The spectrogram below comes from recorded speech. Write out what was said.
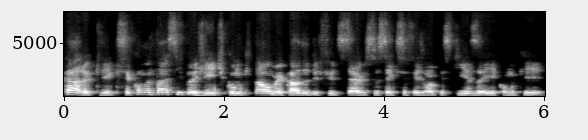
Cara, eu queria que você comentasse aí pra gente como que tá o mercado de field service. Eu sei que você fez uma pesquisa aí, como que,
